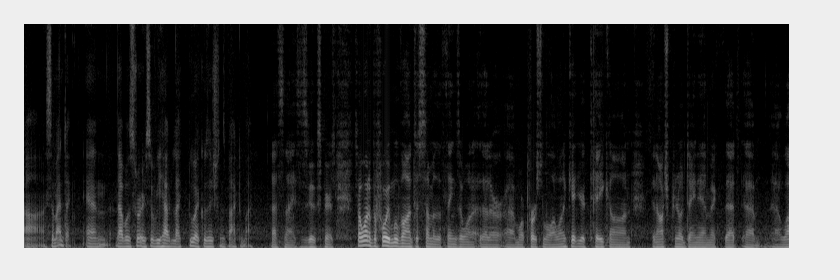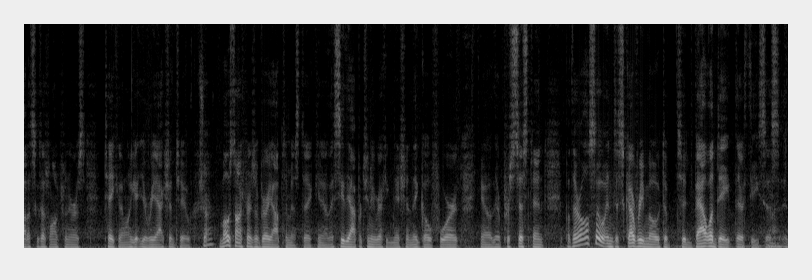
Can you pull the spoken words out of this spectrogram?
uh, Symantec, and that was very. So we had like two acquisitions back to back. That's nice, it's a good experience. So I want to, before we move on to some of the things I want to, that are uh, more personal, I want to get your take on an entrepreneurial dynamic that um, a lot of successful entrepreneurs take and I want to get your reaction to. Sure. Most entrepreneurs are very optimistic, you know, they see the opportunity recognition, they go for it, you know, they're persistent, but they're also in discovery mode to, to validate their thesis Right.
